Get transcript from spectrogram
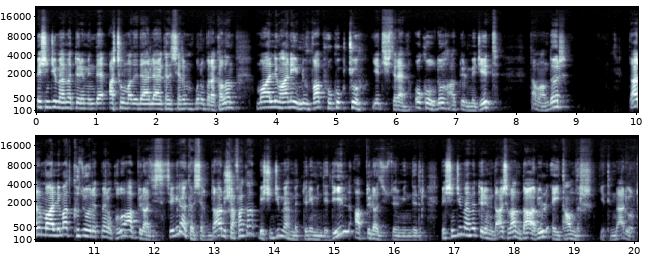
5. Mehmet döneminde açılmadı değerli arkadaşlarım bunu bırakalım. Muallimhane-i Nüvvab hukukçu yetiştiren okuldu Abdülmecit. Tamamdır. Darül Muallimat Kız Öğretmen Okulu Abdülaziz. Sevgili arkadaşlarım Darüşşafaka 5. Mehmet döneminde değil Abdülaziz dönemindedir. 5. Mehmet döneminde açılan Darül Eytam'dır. Yetimler yurdu.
